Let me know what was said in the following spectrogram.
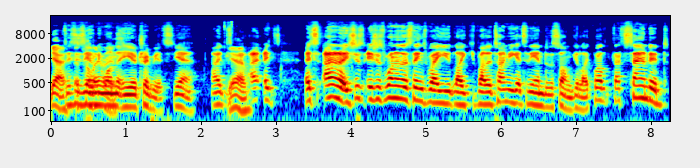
Yeah, This is the only one that he attributes. Yeah, I, Yeah. I, it's it's I don't know. It's just it's just one of those things where you like by the time you get to the end of the song, you're like, well, that sounded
